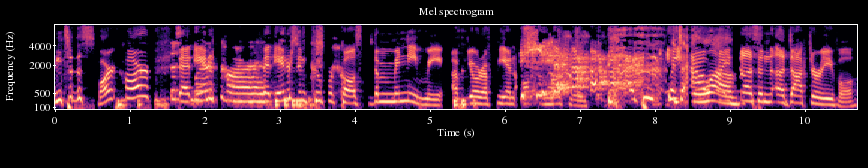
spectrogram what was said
into the smart car The That smart Anderson- car. that Anderson Cooper calls the mini me of European automotive. Which He I outright love. Doesn't a Doctor Evil?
